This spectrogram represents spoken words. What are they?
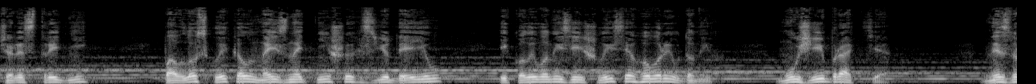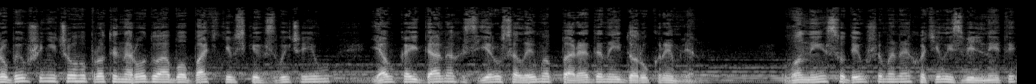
Через три дні Павло скликав найзнатніших з юдеїв, і коли вони зійшлися, говорив до них мужі, браття, не зробивши нічого проти народу або батьківських звичаїв, я в кайданах з Єрусалима переданий до рук римлян. Вони, судивши мене, хотіли звільнити,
